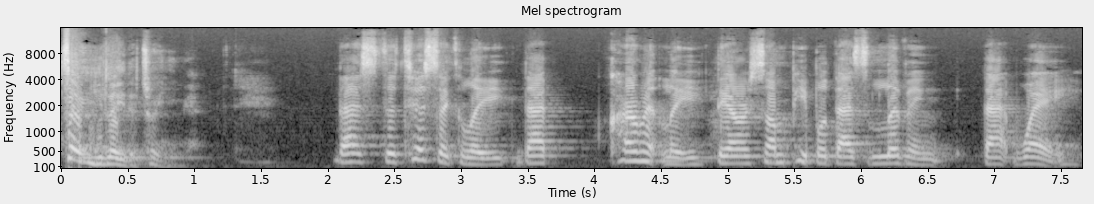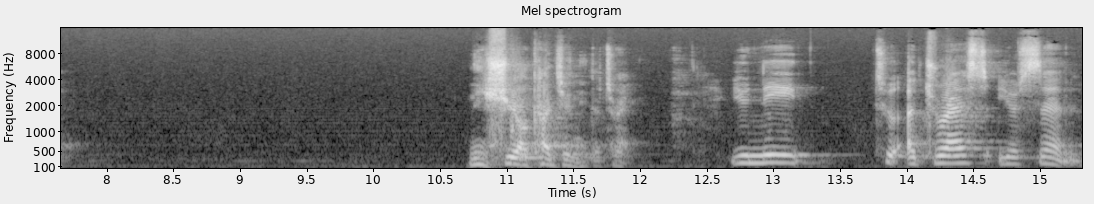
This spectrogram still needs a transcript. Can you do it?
这一类的罪里面。That statistically, that currently there are some people that's living that way. 你需要看见你的罪。You need to address your sin.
